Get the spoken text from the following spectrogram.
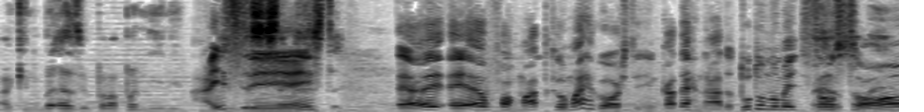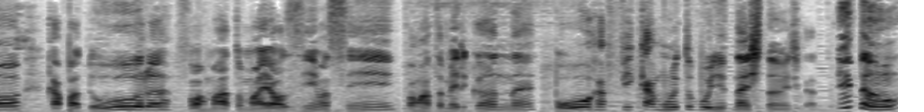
aqui no Brasil pela Panini. Aí sim, hein? É, é o formato que eu mais gosto, encadernado. Tudo numa edição É, só, também. capa dura, formato maiorzinho assim, formato americano, né? Porra, fica muito bonito na estante, cara. Então,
